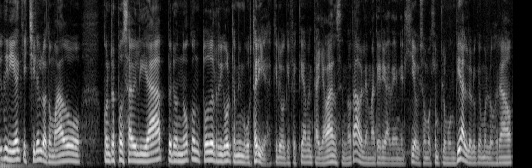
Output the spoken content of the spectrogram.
Yo diría que Chile lo ha tomado con responsabilidad, pero no con todo el rigor que a mí me gustaría. Creo que efectivamente hay avances notables en materia de energía. Hoy somos ejemplo mundial de lo que hemos logrado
